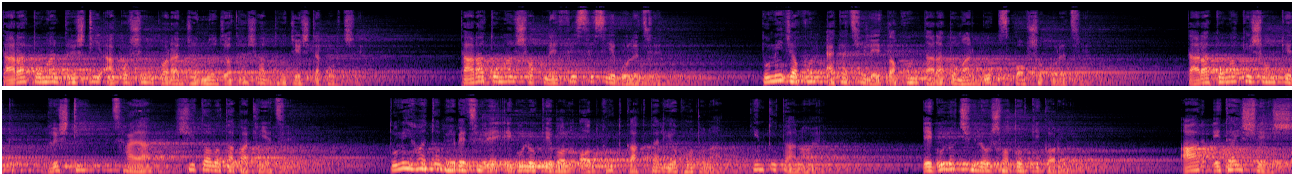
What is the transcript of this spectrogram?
তারা তোমার দৃষ্টি আকর্ষণ করার জন্য যথাসাধ্য চেষ্টা করছে। তারা তোমার স্বপ্নে ফিসফিসিয়ে বলেছে। তুমি যখন একা ছিলে, তখন তারা তোমার বুক স্পর্শ করেছে। তারা তোমাকে সংকেত, দৃষ্টি, ছায়া, শীতলতা পাঠিয়েছে। তুমি হয়তো ভেবেছিলে এগুলো কেবল অদ্ভুত কাকতালীয় ঘটনা, কিন্তু তা নয়। এগুলো ছিল সতর্কীকরণ। আর এটাই শেষ।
